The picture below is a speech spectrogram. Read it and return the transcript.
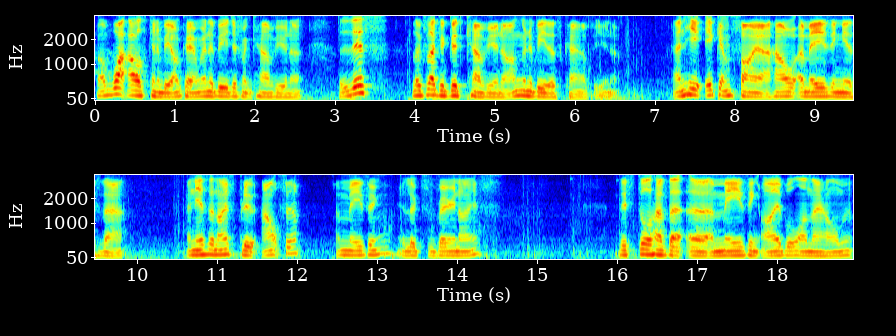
what else can it be? Okay, I'm gonna be a different cav unit. This looks like a good cav unit. I'm gonna be this cav unit. And he it can fire. How amazing is that? And he has a nice blue outfit. Amazing. It looks very nice. They still have that uh, amazing eyeball on their helmet.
